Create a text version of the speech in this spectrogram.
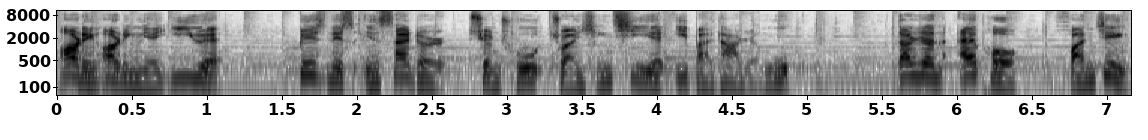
二零二零年一月，Business Insider 选出转型企业一百大人物。担任 Apple 环境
